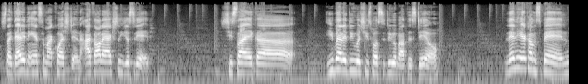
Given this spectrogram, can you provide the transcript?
She's like, That didn't answer my question. I thought I actually just did. She's like, uh, You better do what you're supposed to do about this deal. Then here comes Ben.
